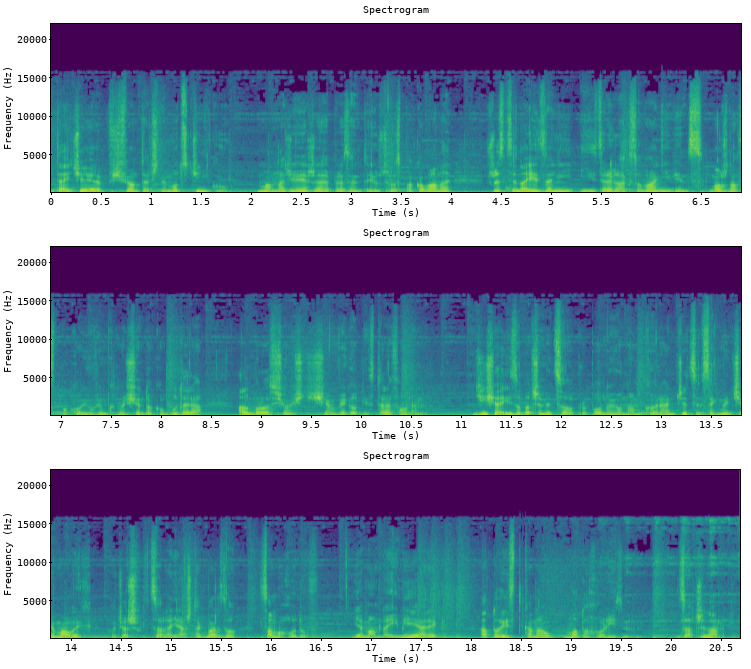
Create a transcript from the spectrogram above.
Witajcie w świątecznym odcinku. Mam nadzieję, że prezenty już rozpakowane, wszyscy najedzeni i zrelaksowani, więc można w spokoju wymknąć się do komputera albo rozsiąść się wygodnie z telefonem. Dzisiaj zobaczymy, co proponują nam Koreańczycy w segmencie małych, chociaż wcale nie aż tak bardzo, samochodów. Ja mam na imię Jarek, a to jest kanał Motoholizm. Zaczynamy!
